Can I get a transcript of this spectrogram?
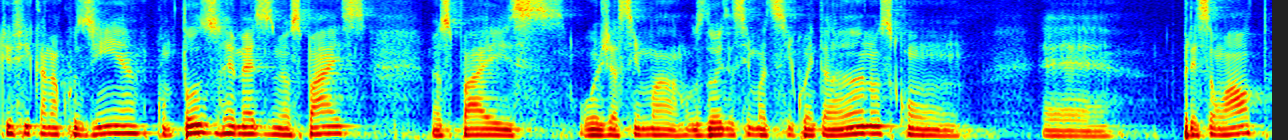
que fica na cozinha com todos os remédios dos meus pais. Meus pais hoje acima, os dois acima de 50 anos, com é, pressão alta,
